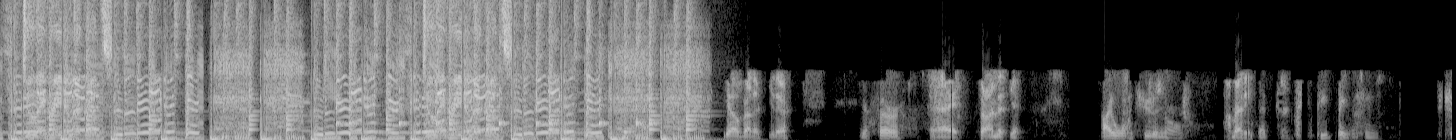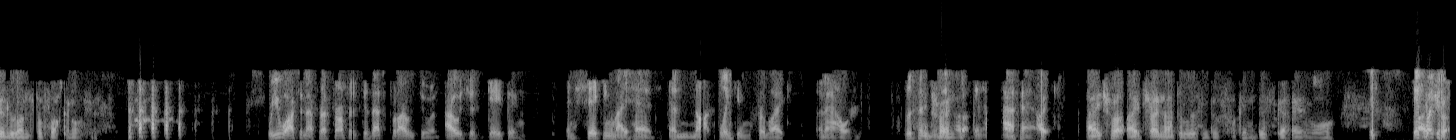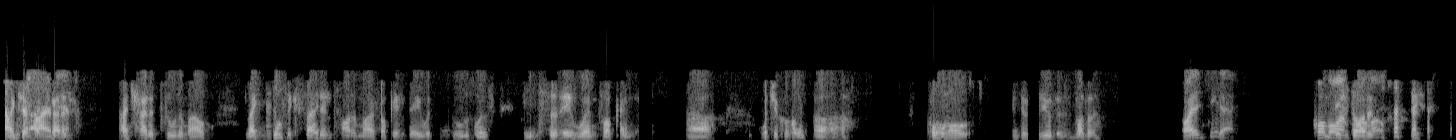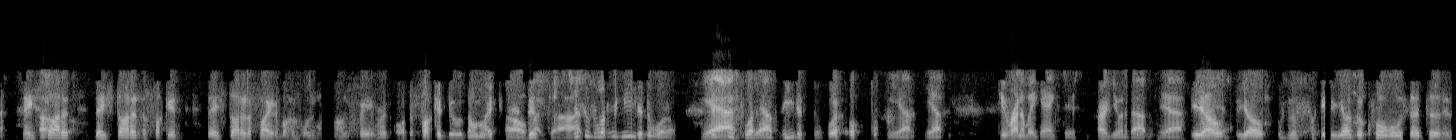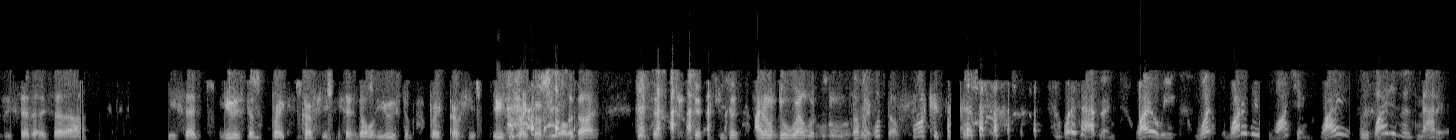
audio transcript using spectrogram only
Two angry immigrants. Two angry immigrants. Yo, brother, you there? Yes, sir. Hey, sorry I missed you. I want you to know I'm ready. that Pete Davidson should run for fucking office. Were you watching that press conference? Because that's what I was doing. I was just gaping and shaking my head and not blinking for like an hour, listening to try this not- fucking asshat. I I try I try not to listen to fucking this guy anymore. It's I like try, a I, try, I, try to, I try to tune him out. Like the most exciting part of my fucking day with news was yesterday when fucking uh what you call it uh Cuomo interviewed his brother. Oh, I didn't see that. Cuomo They started- Cuomo. They Uh-oh. started they started a fucking they started a fight about who's my favorite on the fucking news. I'm like, oh this, my god. this is what we need in the world. Yeah, this is what yeah, we need in the world. yeah, yeah. Two runaway gangsters arguing about yeah. Yo, yeah. yo, the fucking younger Cuomo said to his, he said, he said, uh, he said, used to break curfew. He says, no, used to break curfew. Used to break curfew all the time. He says, he says, I don't do well with rules. I'm like, what the fuck is this? what is happening? Why are we what what are we watching? Why why does this matter?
